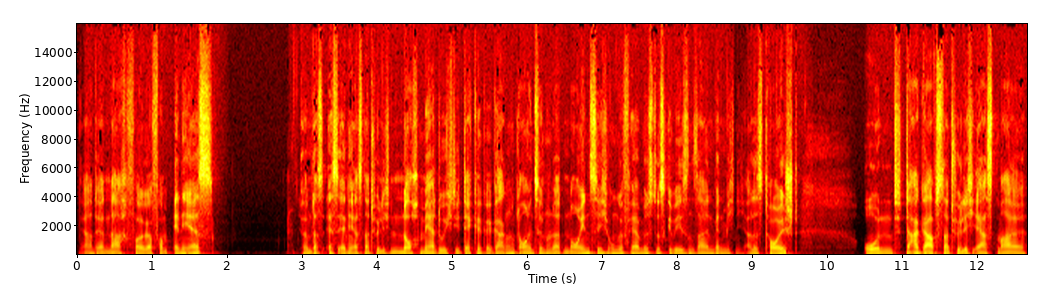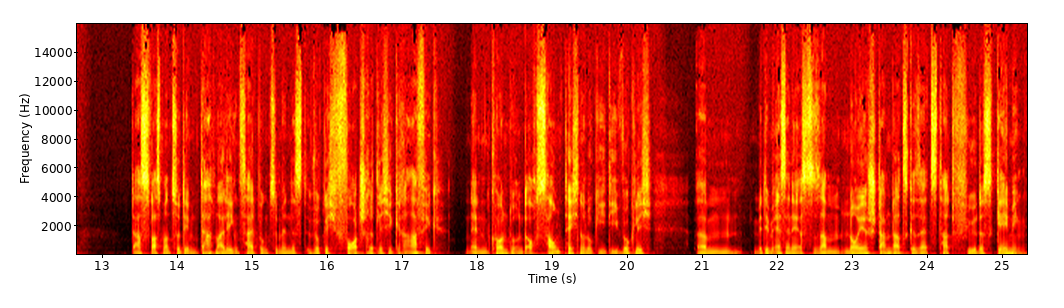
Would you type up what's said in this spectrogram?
ja, der Nachfolger vom NES. Ähm, das SNES natürlich noch mehr durch die Decke gegangen. 1990 ungefähr müsste es gewesen sein, wenn mich nicht alles täuscht. Und da gab es natürlich erstmal das, was man zu dem damaligen Zeitpunkt zumindest wirklich fortschrittliche Grafik nennen konnte und auch Soundtechnologie, die wirklich ähm, mit dem SNES e zusammen neue Standards gesetzt hat für das Gaming.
